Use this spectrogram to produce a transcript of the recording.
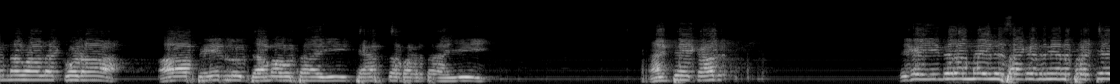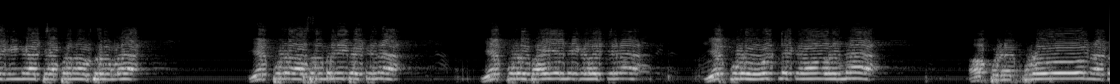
ఉన్న వాళ్ళకు కూడా ఆ పేర్లు జమ అవుతాయి చేర్చబడతాయి. అంతేకాదు ఇక ఇందిరమ్మాయిల సంగతి నేను ప్రత్యేకంగా చెప్పనవసరంలా ఎప్పుడు అసెంబ్లీ పెట్టినా ఎప్పుడు బై ఎన్నికలు వచ్చినా ఎప్పుడు ఓట్లు కావాలన్నా అప్పుడెప్పుడో నట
